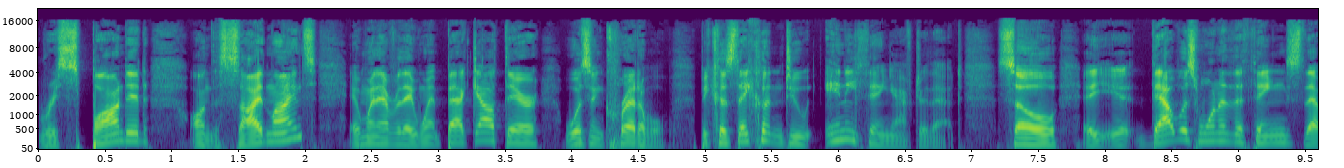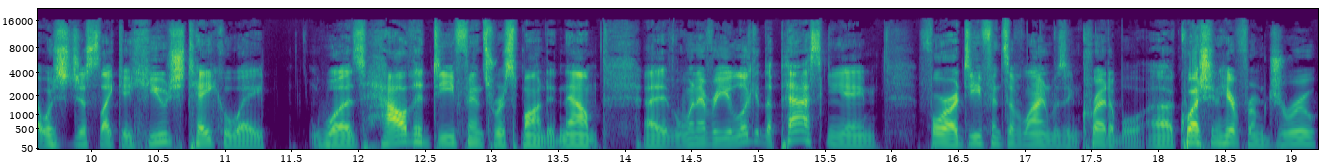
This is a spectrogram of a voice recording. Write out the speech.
responded on the sidelines and whenever they went back out there was incredible because they couldn't do anything after that. So it, that was one of the things that was just like a huge takeaway was how the defense responded. Now, uh, whenever you look at the passing game for our defensive line was incredible. Uh, question here from Drew:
